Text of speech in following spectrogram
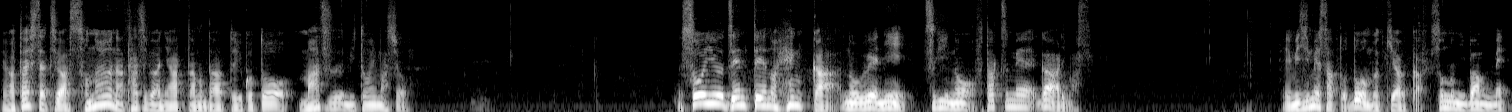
私たちはそのような立場にあったのだということをまず認めましょう。そういう前提の変化の上に次の二つ目があります。惨めさとどう向き合うか、その二番目。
